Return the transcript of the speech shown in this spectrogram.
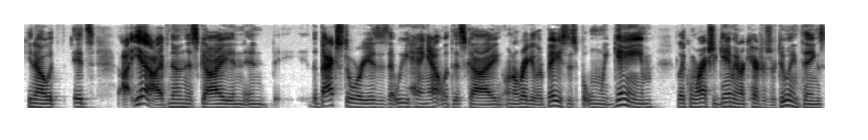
you know, it, it's uh, yeah, I've known this guy and and the backstory is is that we hang out with this guy on a regular basis, but when we game, like when we're actually gaming, our characters are doing things.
